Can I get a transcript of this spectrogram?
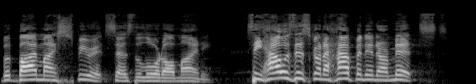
but by my spirit, says the Lord Almighty. See, how is this going to happen in our midst?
